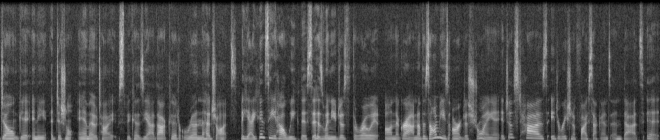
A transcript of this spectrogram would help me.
don't get any additional ammo types because, yeah, that could ruin the headshots. But yeah, you can see how weak this is when you just throw it on the ground. Now, the zombies aren't destroying it, it just has a duration of five seconds, and that's it.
